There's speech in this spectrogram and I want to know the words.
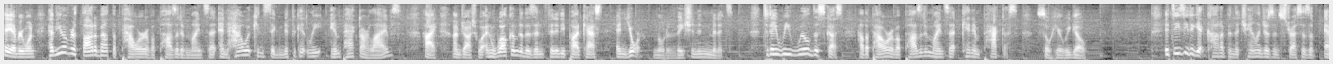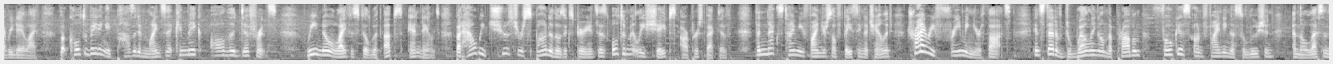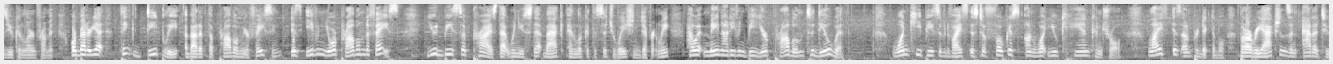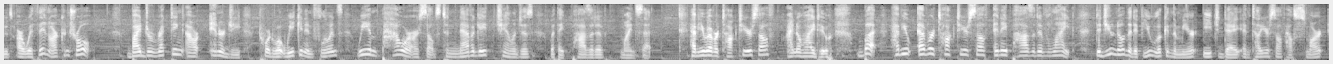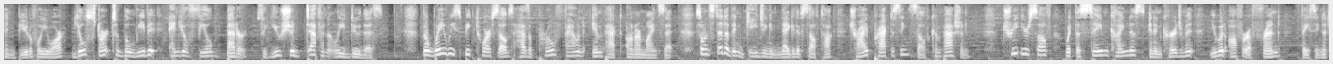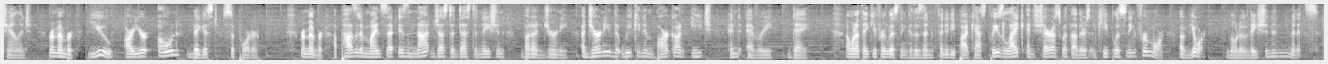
Hey everyone, have you ever thought about the power of a positive mindset and how it can significantly impact our lives? Hi, I'm Joshua, and welcome to the Zenfinity Podcast and your Motivation in Minutes. Today we will discuss how the power of a positive mindset can impact us. So here we go. It's easy to get caught up in the challenges and stresses of everyday life, but cultivating a positive mindset can make all the difference. We know life is filled with ups and downs, but how we choose to respond to those experiences ultimately shapes our perspective. The next time you find yourself facing a challenge, try reframing your thoughts. Instead of dwelling on the problem, focus on finding a solution and the lessons you can learn from it. Or better yet, think deeply about if the problem you're facing is even your problem to face. You'd be surprised that when you step back and look at the situation differently, how it may not even be your problem to deal with. One key piece of advice is to focus on what you can control. Life is unpredictable, but our reactions and attitudes are within our control. By directing our energy toward what we can influence, we empower ourselves to navigate challenges with a positive mindset. Have you ever talked to yourself? I know I do. But have you ever talked to yourself in a positive light? Did you know that if you look in the mirror each day and tell yourself how smart and beautiful you are, you'll start to believe it and you'll feel better. So you should definitely do this. The way we speak to ourselves has a profound impact on our mindset. So instead of engaging in negative self talk, try practicing self compassion. Treat yourself with the same kindness and encouragement you would offer a friend facing a challenge. Remember, you are your own biggest supporter. Remember, a positive mindset is not just a destination, but a journey, a journey that we can embark on each and every day. I want to thank you for listening to the Zenfinity podcast. Please like and share us with others and keep listening for more of your Motivation in Minutes.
